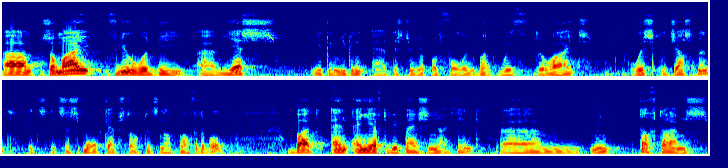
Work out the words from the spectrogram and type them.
Um, so my view would be, um, yes, you can you can add this to your portfolio, but with the right risk adjustment. It's it's a small cap stock that's not profitable, but and and you have to be patient. I think. Um, I mean, tough times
